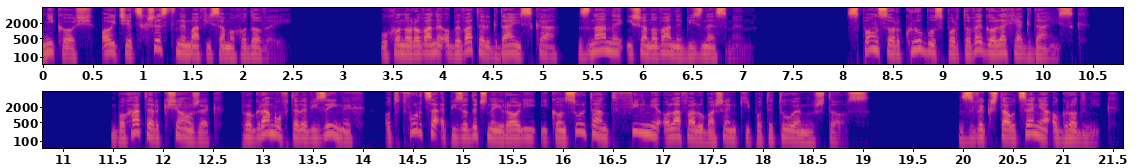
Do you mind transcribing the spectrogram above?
Nikoś, ojciec chrzestny mafii samochodowej. Uhonorowany obywatel Gdańska, znany i szanowany biznesmen. Sponsor klubu sportowego Lechia Gdańsk. Bohater książek, programów telewizyjnych, odtwórca epizodycznej roli i konsultant w filmie Olafa Lubaszenki pod tytułem Sztos. Z wykształcenia ogrodnik.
